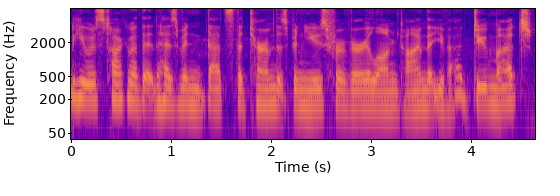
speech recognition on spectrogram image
he was talking about that has been that's the term that's been used for a very long time that you've had too much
